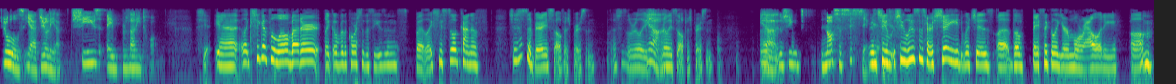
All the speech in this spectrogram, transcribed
Jules, yeah, Julia. She's a bloody twat. She, yeah, like she gets a little better like over the course of the seasons, but like she's still kind of she's just a very selfish person. She's a really Yeah. really selfish person. Yeah, Um, and she's narcissistic. And she she loses her shade, which is uh the basically your morality um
